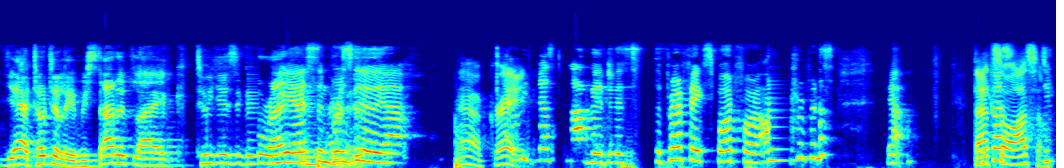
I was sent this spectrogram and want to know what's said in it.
Yeah, totally. We started like two years ago, right? Yes, in, in Brazil, yeah. Oh, great. We just love it. It's the perfect spot for entrepreneurs. Yeah. That's because so awesome.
